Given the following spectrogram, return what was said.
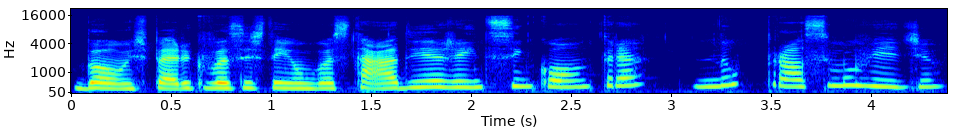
Bom, espero que vocês tenham gostado e a gente se encontra no próximo vídeo.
